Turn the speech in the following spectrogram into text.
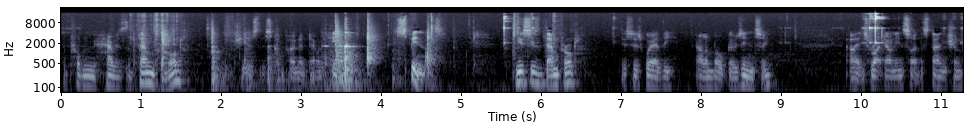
the problem you have is the damper rod, which is this component down here, spins. This is the damper rod. This is where the Allen bolt goes into. Uh, it's right down inside the stanchion,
